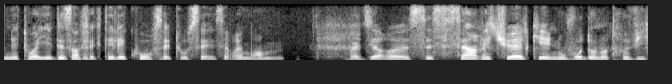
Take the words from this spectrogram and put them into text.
nettoyer, désinfecter les courses et tout, c'est vraiment on va dire, euh, c'est un rituel qui est nouveau dans notre vie.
